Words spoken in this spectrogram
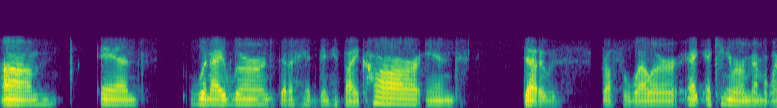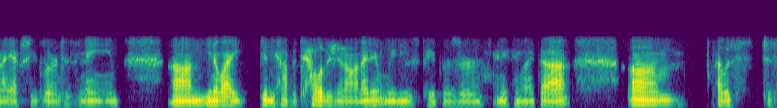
Um, and when I learned that I had been hit by a car and that it was Russell Weller, I, I can't even remember when I actually learned his name. Um, you know, I didn't have a television on. I didn't read newspapers or anything like that. Um, I was just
